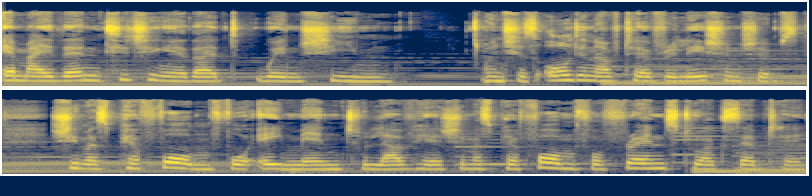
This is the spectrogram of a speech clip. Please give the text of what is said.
Am i then teaching her that when she when she's old enough to have relationships, she must perform for a man to love her. She must perform for friends to accept her.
